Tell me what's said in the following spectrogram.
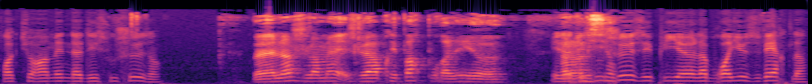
Faudra que tu ramènes la dessoucheuse. Hein. Ben là, je la mets, je la prépare pour aller. Euh, Et à la la dessoucheuse et puis euh, la broyeuse verte là.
